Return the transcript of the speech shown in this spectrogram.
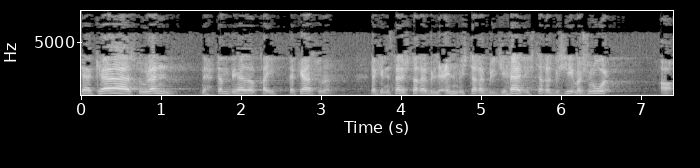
تكاسلا. نهتم بهذا القيد تكاسلا. لكن الإنسان اشتغل بالعلم اشتغل بالجهاد اشتغل بشيء مشروع. آه.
